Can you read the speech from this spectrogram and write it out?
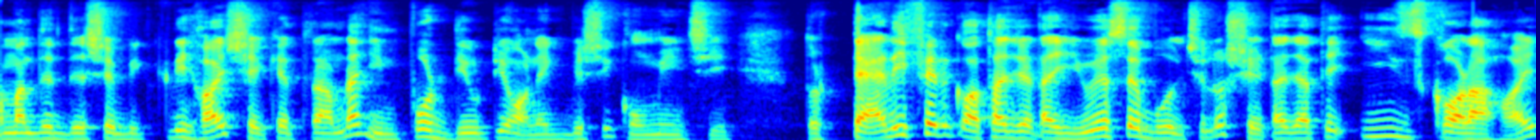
আমাদের দেশে বিক্রি হয়, সেক্ষেত্রে আমরা ইম্পোর্ট ডিউটি অনেক বেশি কমিয়েছি। তো ট্যারিফের কথা যেটা ইউএসএ বলছিল, সেটা যাতে ইজ করা হয়,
